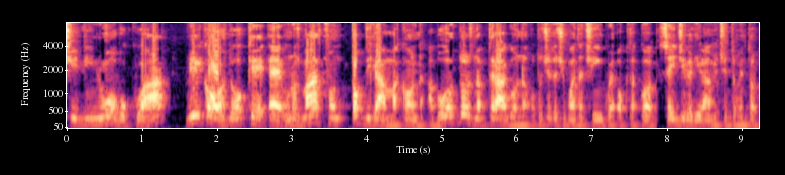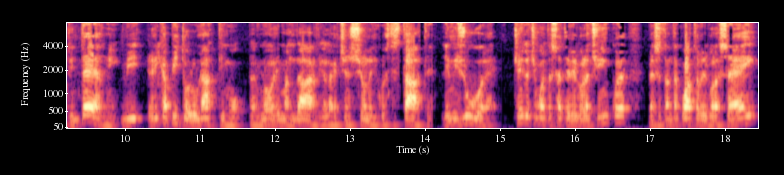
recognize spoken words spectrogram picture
Bene, eccoci di nuovo qua. Vi ricordo che è uno smartphone top di gamma con a bordo Snapdragon 855 octa-core, 6 GB di RAM e 128 interni. Vi ricapitolo un attimo per non rimandarvi alla recensione di quest'estate le misure 157,5 x 74,6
